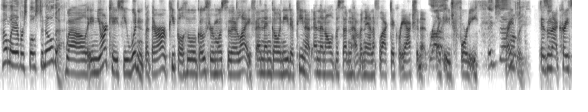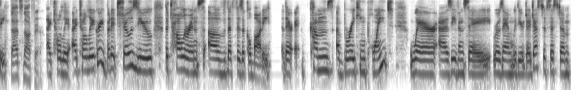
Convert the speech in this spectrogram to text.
How am I ever supposed to know that? Well, in your case, you wouldn't, but there are people who will go through most of their life and then go and eat a peanut and then all of a sudden have an anaphylactic reaction at like age 40. Exactly. Isn't that crazy? That's not fair. I totally I totally agree, but it shows you the tolerance of the physical body. There comes a breaking point where as even say Roseanne with your digestive system,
